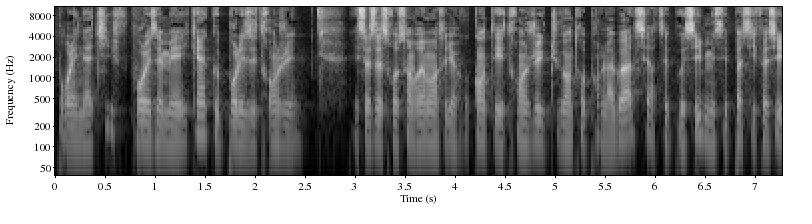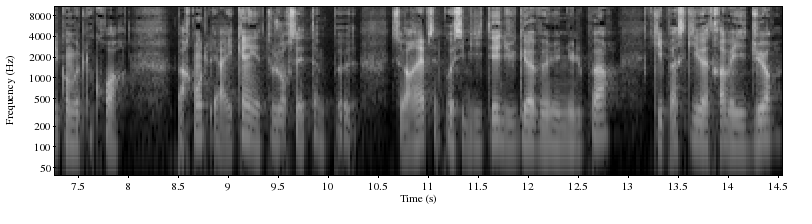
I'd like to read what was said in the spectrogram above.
pour les natifs, pour les Américains que pour les étrangers. Et ça, ça se ressent vraiment. C'est-à-dire que quand tu es étranger que tu vas entreprendre là-bas, certes c'est possible, mais c'est pas si facile qu'on veut te le croire. Par contre, les Américains, il y a toujours cette, un peu, ce rêve, cette possibilité du gars venu de nulle part, qui parce qu'il va travailler dur,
